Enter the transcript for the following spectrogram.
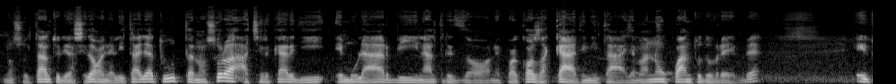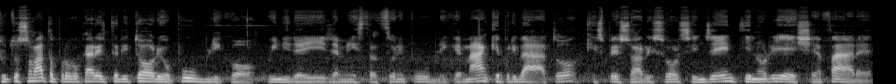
non soltanto di Ansidonia, l'Italia tutta, non solo a cercare di emularvi in altre zone, qualcosa accade in Italia, ma non quanto dovrebbe, e tutto sommato provocare il territorio pubblico, quindi delle amministrazioni pubbliche, ma anche privato, che spesso ha risorse ingenti e non riesce a fare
